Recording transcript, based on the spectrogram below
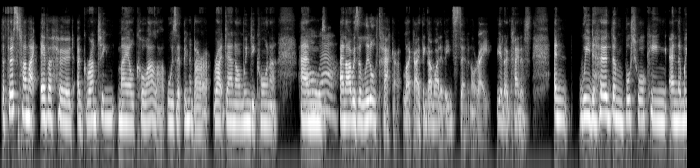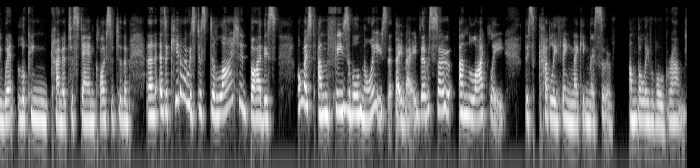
the first time I ever heard a grunting male koala was at Binnaburra, right down on Windy Corner. Oh, and oh, wow. and I was a little tacker, like I think I might have been seven or eight, you know, kind of. And we'd heard them bushwalking and then we went looking kind of to stand closer to them. And as a kid, I was just delighted by this almost unfeasible noise that they made. They were so unlikely, this cuddly thing making this sort of unbelievable grunt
